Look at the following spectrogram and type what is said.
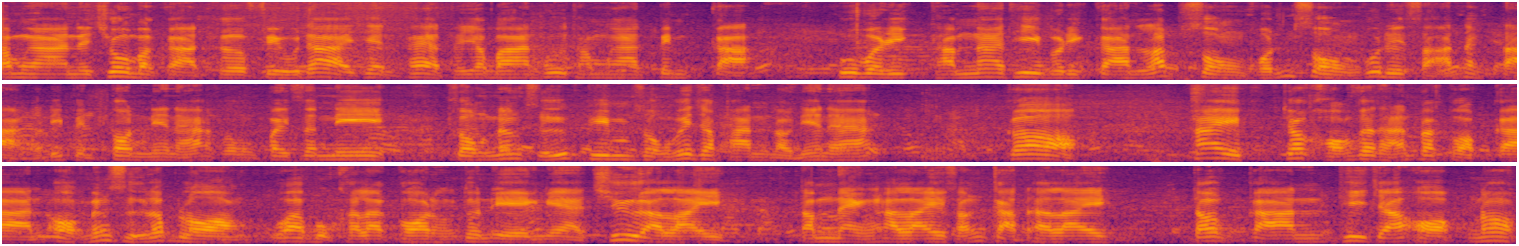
ทำงานในช่วงประกาศเคอร์ฟิวได้ เช่นแพทย์พยาบาลผู้ทำงานเป็นกะ ผู้บริทำหน้าที่บริการรับส่งขนส่งผู้โดยสารต่างๆอันนี้เป็นต้นเนี่ยนะส่งไปรษณีย์ส่งหนังสือพิมพ์ส่งเวชภัณฑ์เหล่านี้นะฮะก็ให้เจ้าของสถานประกอบการออกหนังสือรับรองว่าบุคลากรของตนเองเนี่ยชื่ออะไรตำแหน่งอะไรสังกัดอะไรต้องการที่จะออกนอก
